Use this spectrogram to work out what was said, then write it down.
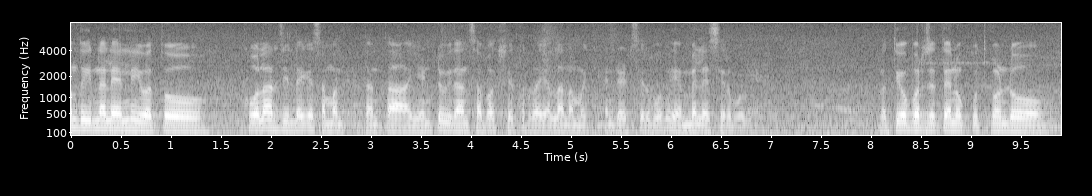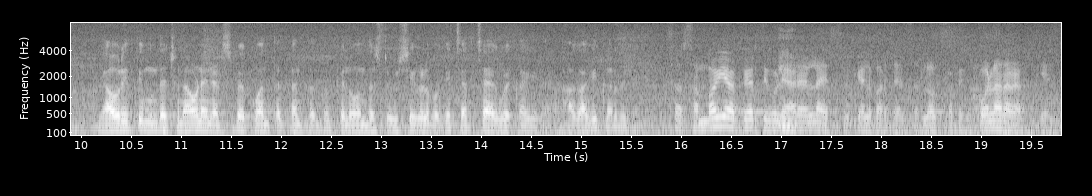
ಒಂದು ಹಿನ್ನೆಲೆಯಲ್ಲಿ ಇವತ್ತು ಕೋಲಾರ ಜಿಲ್ಲೆಗೆ ಸಂಬಂಧಪಟ್ಟಂಥ ಎಂಟು ವಿಧಾನಸಭಾ ಕ್ಷೇತ್ರದ ಎಲ್ಲ ನಮ್ಮ ಕ್ಯಾಂಡಿಡೇಟ್ಸ್ ಇರ್ಬೋದು ಎಂ ಎಲ್ ಎಸ್ ಇರ್ಬೋದು. ಪ್ರತಿಯೊಬ್ಬರ ಜೊತೆನೂ ಕೂತ್ಕೊಂಡು ಯಾವ ರೀತಿ ಮುಂದೆ ಚುನಾವಣೆ ನಡೆಸಬೇಕು ಅಂತಕ್ಕಂಥದ್ದು ಕೆಲವೊಂದಷ್ಟು ವಿಷಯಗಳ ಬಗ್ಗೆ ಚರ್ಚೆ ಆಗಬೇಕಾಗಿದೆ. ಹಾಗಾಗಿ ಕರೆದಿದ್ದೇನೆ ಸರ್ ಸಂಭಾವ್ಯ ಅಭ್ಯರ್ಥಿಗಳು ಯಾರೆಲ್ಲ ಹೆಸರು ಕೇಳಿ ಬರ್ತಾ ಇದೆ ಸರ್ ಲೋಕಸಭೆಗೆ? ಕೋಲಾರ ವ್ಯಾಪ್ತಿಯಲ್ಲಿ.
